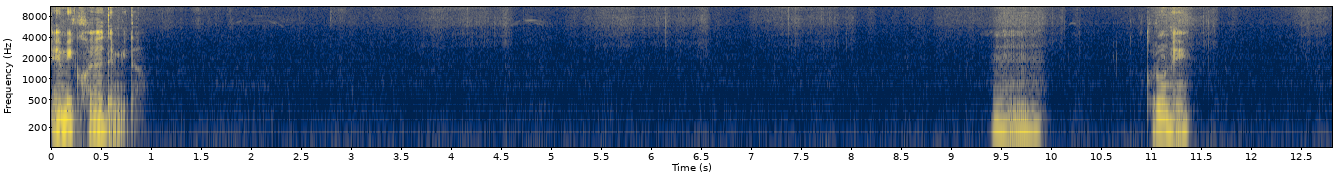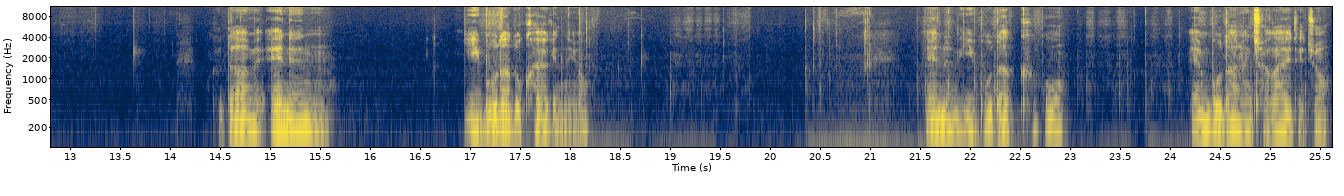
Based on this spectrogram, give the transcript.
m이 커야 됩니다. 음, 그러네. 그 다음에 n은 2보다도 커야겠네요. n은 2보다 크고 m보다는 작아야 되죠.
